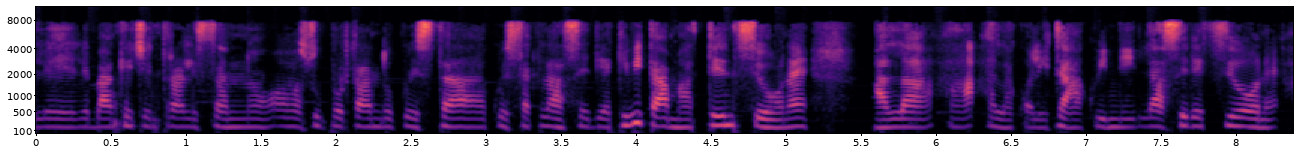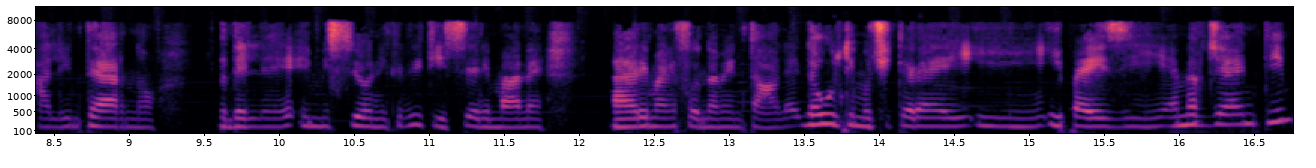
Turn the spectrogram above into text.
le, le, banche centrali stanno uh, supportando questa, questa, classe di attività, ma attenzione alla, a, alla, qualità, quindi la selezione all'interno delle emissioni creditizie rimane, uh, rimane fondamentale. Da ultimo citerei i, i paesi emergenti,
